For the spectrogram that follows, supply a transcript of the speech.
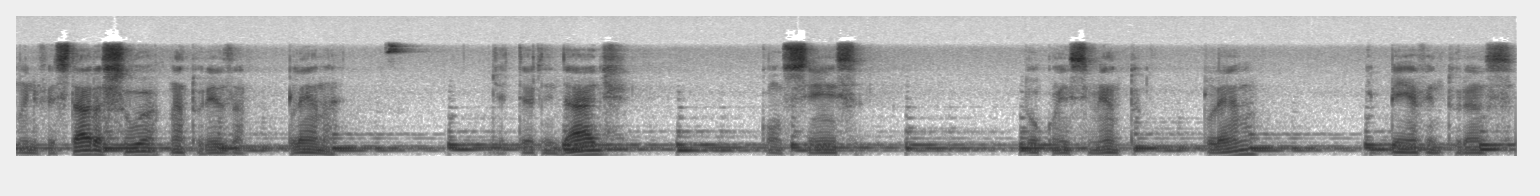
Manifestar a sua natureza plena eternidade, consciência do conhecimento pleno e bem-aventurança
